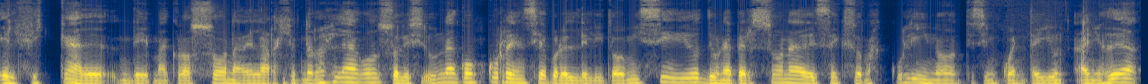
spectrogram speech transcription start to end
El fiscal de Macrozona de la región de los lagos solicitó una concurrencia por el delito de homicidio de una persona de sexo masculino de 51 años de edad,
